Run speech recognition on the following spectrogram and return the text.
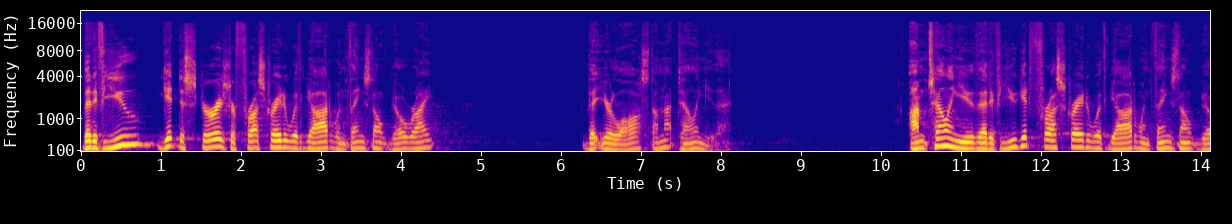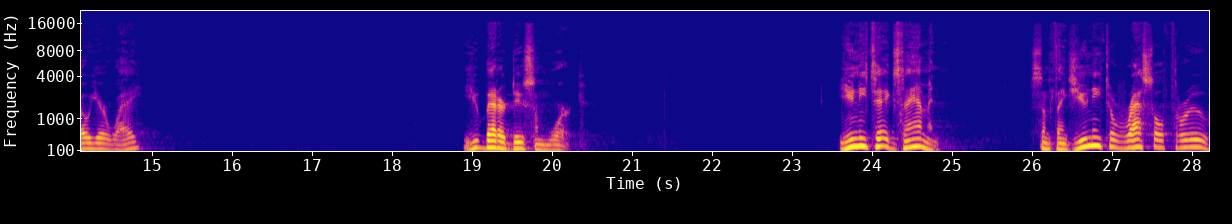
that if you get discouraged or frustrated with God when things don't go right, that you're lost. I'm not telling you that. I'm telling you that if you get frustrated with God when things don't go your way, you better do some work. You need to examine some things. You need to wrestle through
